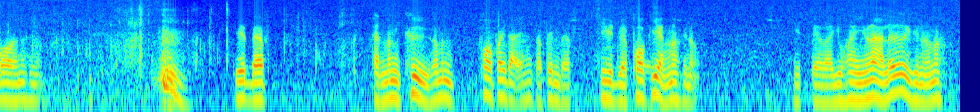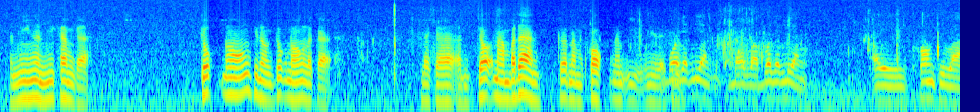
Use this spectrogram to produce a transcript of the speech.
ปล่อยนะพี่น้องเฮ็ดแบบกันมันคือครับมันพ่อไปได้มันก็เป็นแบบชีวิตแบบพ่อเพียงเนาะพี่น้องเฮ็ดแบบว่าอยู่ให้อยู่หน้าเลยพี่น้องเนาะอันนี้เงินมีค่ำกะจกน้องพี่น้องจกน้องแล้วก็แล้วก็อันเจาะน้ำบาดาลก็นำกอกน้ำอิ๋วนี่แหละบ่พี่น้องอยักเลี้ยงบอกว่าบ่อยักเลี้ยงไอ้ข้องที่ว่า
